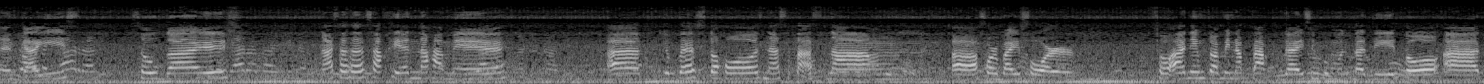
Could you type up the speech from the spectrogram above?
And guys, so guys, nasa sasakyan na kami. At yung pesto ko nasa taas ng uh, 4x4. So, anim kami na pack guys yung pumunta dito at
